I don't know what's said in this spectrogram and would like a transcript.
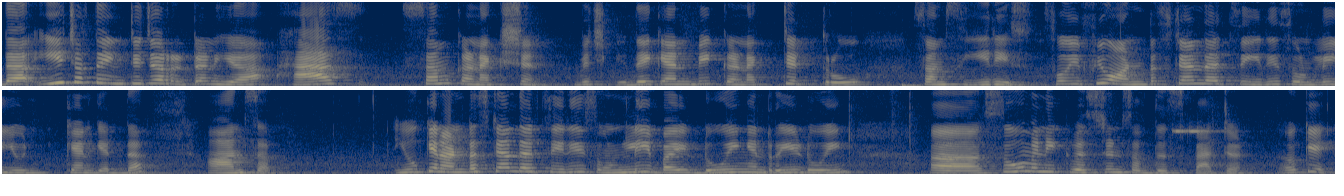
The each of the integer written here has some connection which they can be connected through some series. So if you understand that series only you can get the answer. You can understand that series only by doing and redoing uh, so many questions of this pattern. Okay.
